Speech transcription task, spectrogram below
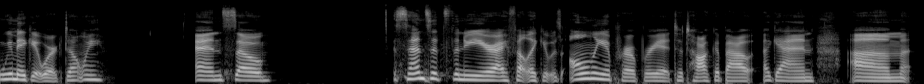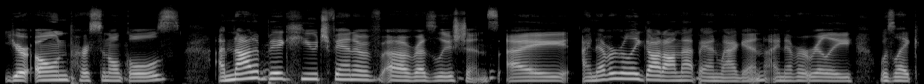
we make it work, don't we? And so, since it's the new year, I felt like it was only appropriate to talk about again um, your own personal goals. I'm not a big, huge fan of uh, resolutions. I I never really got on that bandwagon. I never really was like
